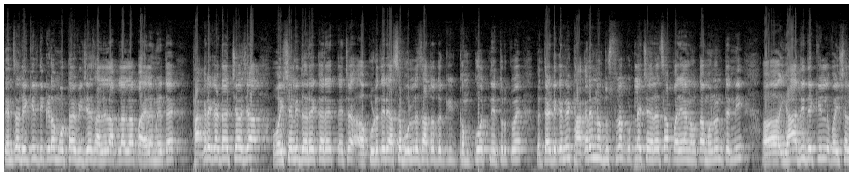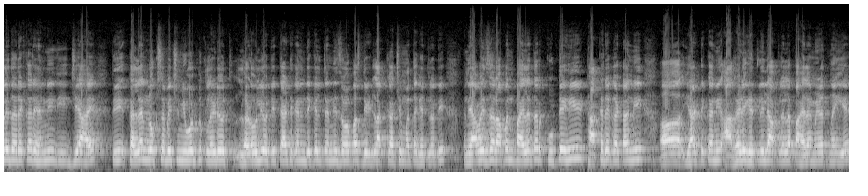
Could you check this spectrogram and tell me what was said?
त्यांचा देखील तिकडं मोठा विजय झालेला आपल्याला पाहायला मिळत आहे ठाकरे गटाच्या ज्या वैशाली दरेकर आहेत त्याच्या कुठेतरी असं बोललं जात होतं की कमकुवत नेतृत्व आहे. पण त्या ठिकाणी ठाकरेंना दुसरा कुठल्या चेहऱ्याचा पर्याय नव्हता म्हणून त्यांनी ह्या आधी देखील वैशाली दरेकर यांनी जी आहे ती कल्याण लोकसभेची निवडणूक लढ लढवली होती. त्या ठिकाणी देखील त्यांनी जवळ जवळपास दीड लाखाची मतं घेतली होती. पण यावेळी जर आपण पाहिलं तर कुठेही ठाकरे गटांनी या ठिकाणी आघाडी घेतलेली आपल्याला पाहायला मिळत नाहीये.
